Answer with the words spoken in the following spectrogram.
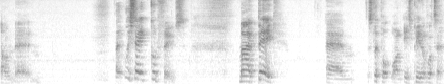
on. Um, let's say good foods. My big um, slip up one is peanut butter.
